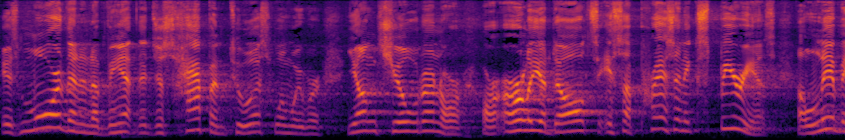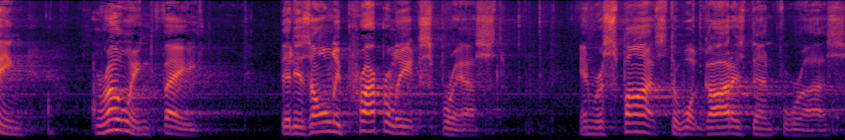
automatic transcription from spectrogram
is more than an event that just happened to us when we were young children or, or early adults. It's a present experience, a living, growing faith that is only properly expressed in response to what God has done for us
